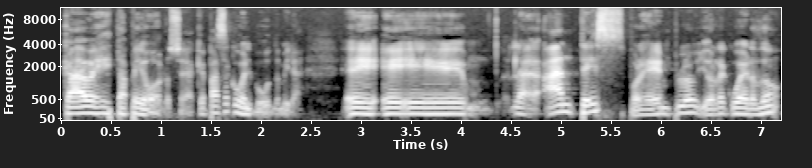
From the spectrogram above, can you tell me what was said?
cada vez está peor. O sea, ¿qué pasa con el mundo? Mira, eh, eh, antes, por ejemplo, yo recuerdo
